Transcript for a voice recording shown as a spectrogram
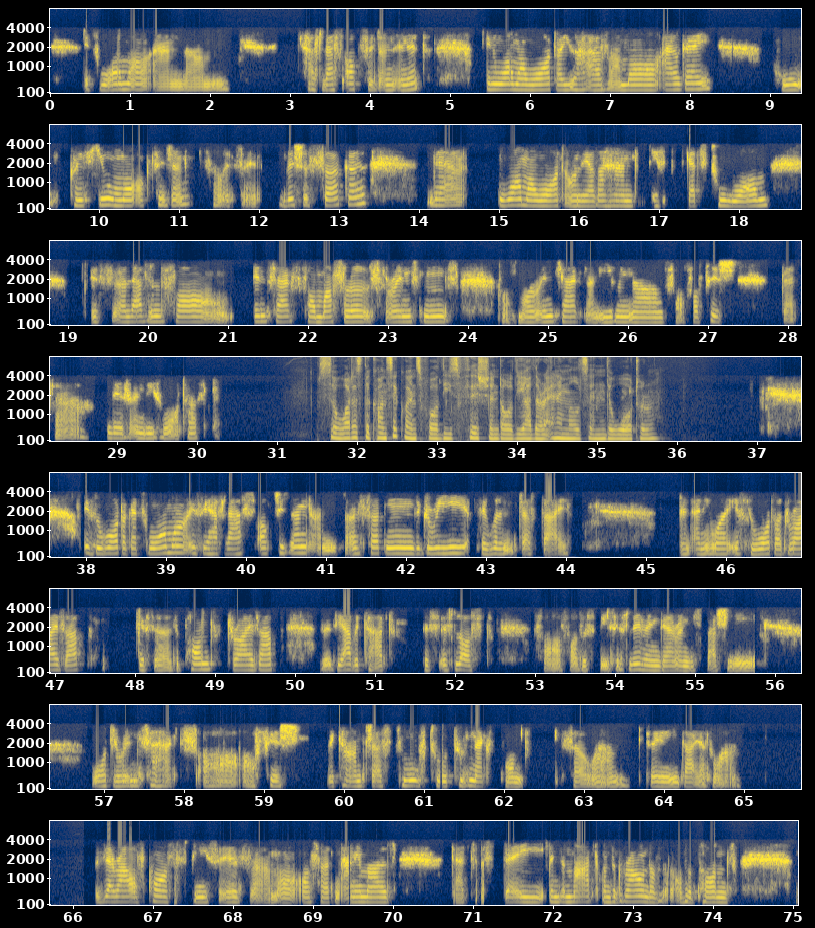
it's warmer and um, has less oxygen in it. In warmer water, you have uh, more algae who consume more oxygen. So it's a vicious circle. There, warmer water, on the other hand, if it gets too warm, is a level for insects, for mussels, for instance, for smaller insects, and even uh, for, for fish that uh, live in these waters. So, what is the consequence for these fish and all the other animals in the water? If the water gets warmer, if you have less oxygen and a certain degree, they will just die. And anyway, if the water dries up, if the, the pond dries up, the, the habitat is, is lost for, for the species living there, and especially water insects or, or fish. They can't just move to, to the next pond, so um, they die as well. There are, of course, species um, or, or certain animals that stay in the mud on the ground of the, of the pond.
